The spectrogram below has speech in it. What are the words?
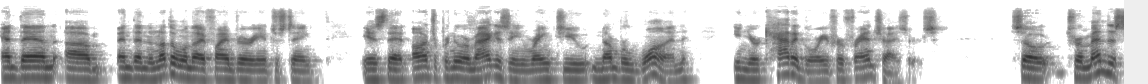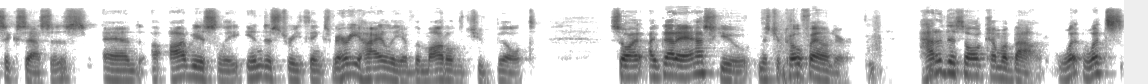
And then, um, and then another one that I find very interesting is that Entrepreneur Magazine ranked you number one in your category for franchisors. So tremendous successes, and uh, obviously, industry thinks very highly of the model that you've built. So I, have got to ask you, Mr. Co-founder, how did this all come about? What, what's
